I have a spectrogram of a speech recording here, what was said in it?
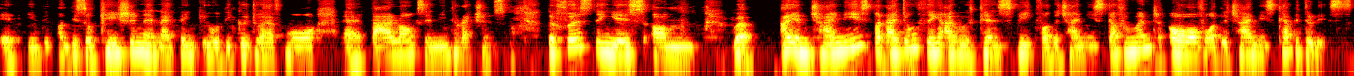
in the, on this occasion, and I think it would be good to have more uh, dialogues and interactions. The first thing is, um, well, I am Chinese, but I don't think I will, can speak for the Chinese government or for the Chinese capitalists.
